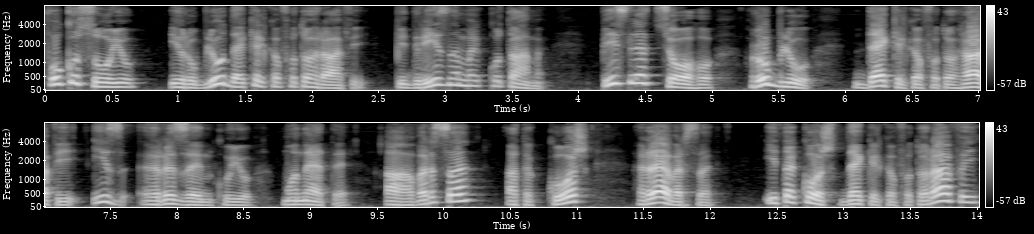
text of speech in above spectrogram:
Фокусую і роблю декілька фотографій під різними кутами. Після цього роблю декілька фотографій із резинкою монети аверса, а також реверса. І також декілька фотографій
